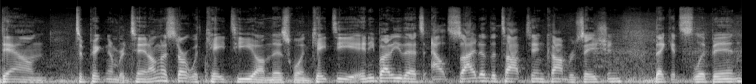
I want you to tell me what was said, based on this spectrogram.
down to pick number 10? I'm going to start with KT on this one. KT, anybody that's outside of the top 10 conversation that could slip in?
